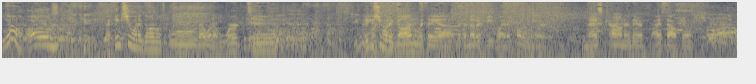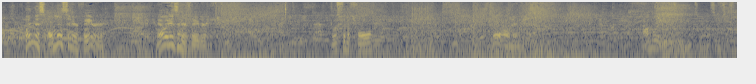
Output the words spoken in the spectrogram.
Woo. Oh. I think she would have gone with. Ooh, that would have worked too. I think she would have gone with a uh, with another eight white. That probably would work. Nice counter there by Falco. Putting this almost in her favor. Now it is in her favor. Goes for the full. Full homing. Like using U-turn. That's interesting.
